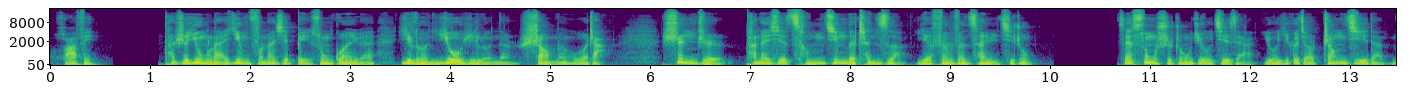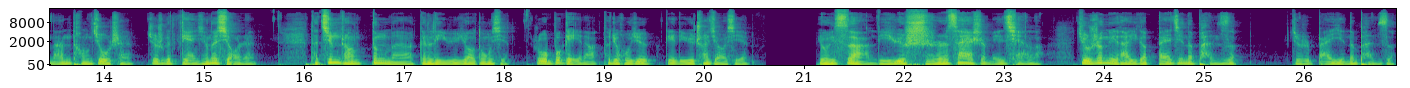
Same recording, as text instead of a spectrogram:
花费。他是用来应付那些北宋官员一轮又一轮的上门讹诈，甚至他那些曾经的臣子啊，也纷纷参与其中。在《宋史》中就有记载，有一个叫张继的南唐旧臣，就是个典型的小人。他经常登门啊，跟李煜要东西，如果不给呢，他就回去给李煜穿小鞋。有一次啊，李煜实在是没钱了，就扔给他一个白金的盆子，就是白银的盆子。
